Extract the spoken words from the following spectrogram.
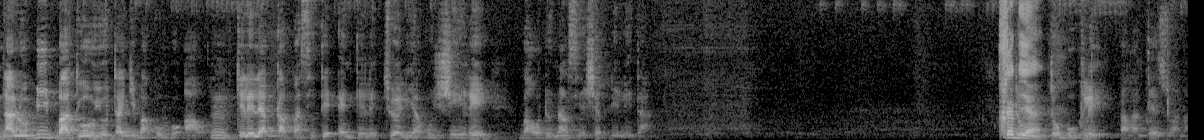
nalobi bato oyo otangi bakombo awa. Hmm. quelle est leur capacité intellectuelle ya kogérer baordonnance ya chef de l'état? Très bien. toboucle parenthèse wana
